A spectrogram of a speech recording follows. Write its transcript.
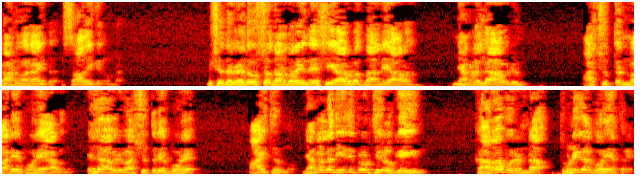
കാണുവാനായിട്ട് സാധിക്കുന്നുണ്ട്. വിശുദ്ധ വേദോത്സവം എന്നാണ് പറയുന്നത് യശിയ അറുപത്തിനാലിന്റെ ആറ്. ഞങ്ങളെല്ലാവരും അശുദ്ധന്മാരെ പോലെയാകുന്നു എല്ലാവരും അശുദ്ധരെ പോലെ ആയിത്തീർന്നു. ഞങ്ങളുടെ നീതിപ്രവൃത്തികളൊക്കെയും കറ പുരണ്ട തുണികൾ പോലെ അത്രേ.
